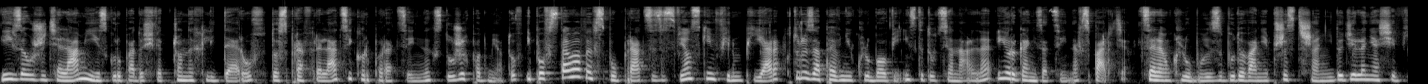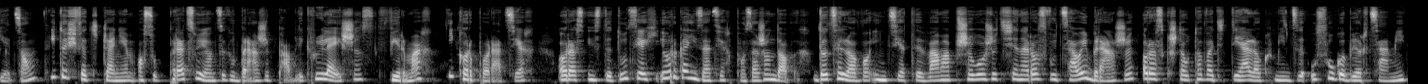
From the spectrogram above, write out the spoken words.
Jej założycielami jest grupa doświadczonych liderów do spraw relacji korporacyjnych z dużych podmiotów i powstała we współpracy ze Związkiem Firm PR, który zapewnił klubowi instytucjonalne i organizacyjne wsparcie. Celem klubu jest zbudowanie przestrzeni do dzielenia się wiedzą i doświadczeniem osób pracujących w branży public relations, w firmach i korporacjach oraz instytucjach i organizacjach pozarządowych. Docelowo inicjatywa ma przełożyć się na rozwój całej branży oraz kształtować dialog między usługobiorcami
